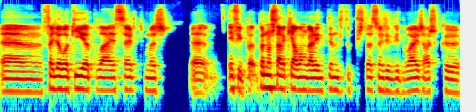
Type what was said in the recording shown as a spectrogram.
Uh, falhou aqui a colar, é certo, mas enfim, para não estar aqui a alongar em termos de prestações individuais, acho que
